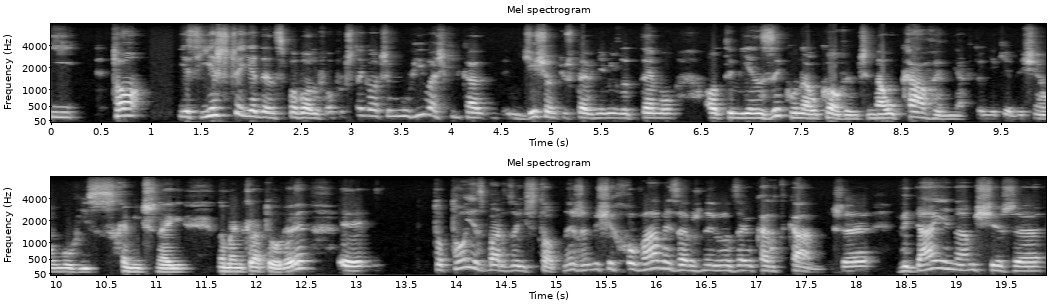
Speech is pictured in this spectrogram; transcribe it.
I to jest jeszcze jeden z powodów, oprócz tego, o czym mówiłaś kilkadziesiąt już pewnie minut temu, o tym języku naukowym, czy naukawym, jak to niekiedy się mówi z chemicznej nomenklatury, y, to to jest bardzo istotne, że my się chowamy za różnego rodzaju kartkami, że wydaje nam się, że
